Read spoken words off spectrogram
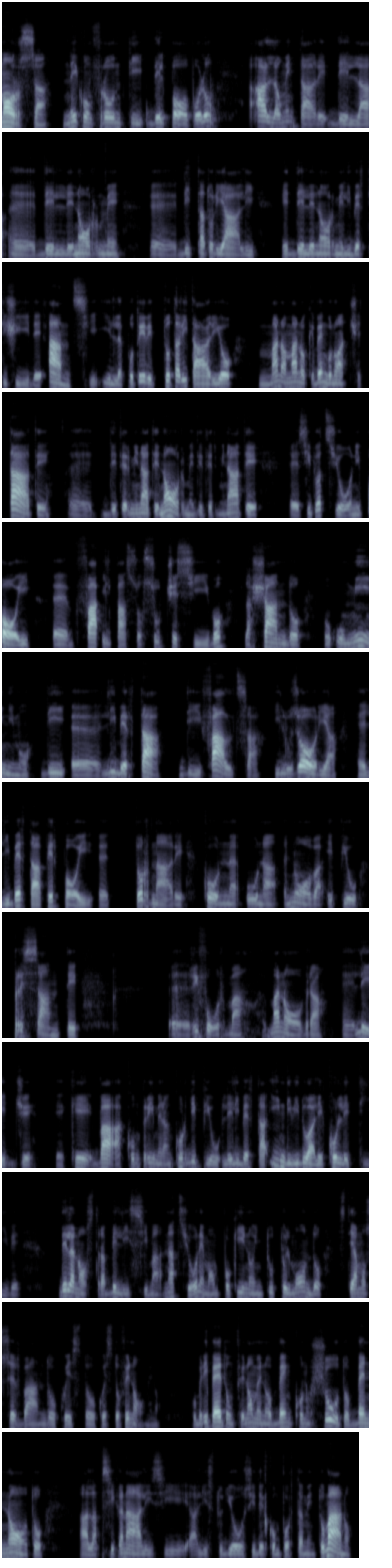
morsa nei confronti del popolo all'aumentare della, ehm, delle norme, ehm, dittatoriali e delle norme liberticide. Anzi, il potere totalitario, mano a mano che vengono accettate, ehm, determinate norme, determinate, ehm, situazioni, poi, ehm, fa il passo successivo, lasciando un minimo di, ehm, libertà, di falsa, illusoria ehm, libertà per poi, ehm, tornare con una nuova e più pressante, ehm, riforma, manovra, ehm, legge, ehm, che va a comprimere ancor di più le libertà individuali e collettive della nostra bellissima nazione, ma un pochino in tutto il mondo stiamo osservando questo questo fenomeno. Come ripeto, un fenomeno ben conosciuto, ben noto alla psicanalisi, agli studiosi del comportamento umano.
